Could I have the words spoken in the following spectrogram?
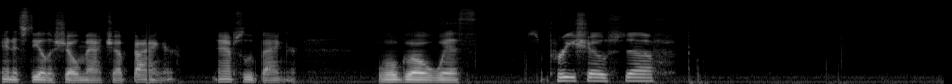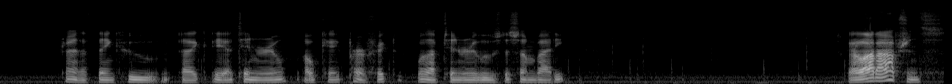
in a Steal the Show matchup. Banger. Absolute banger. We'll go with some pre-show stuff. Trying to think who, like, yeah, Tenryu. Okay, perfect. We'll have Tenryu lose to somebody. It's got a lot of options.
